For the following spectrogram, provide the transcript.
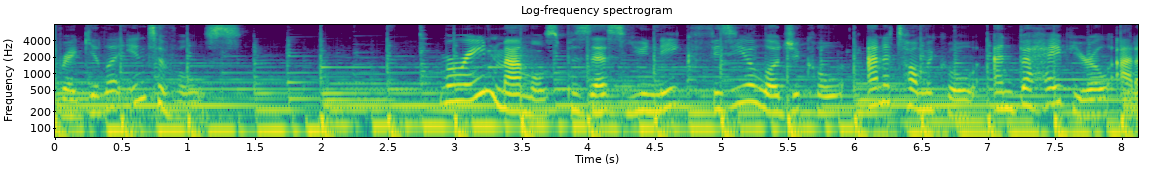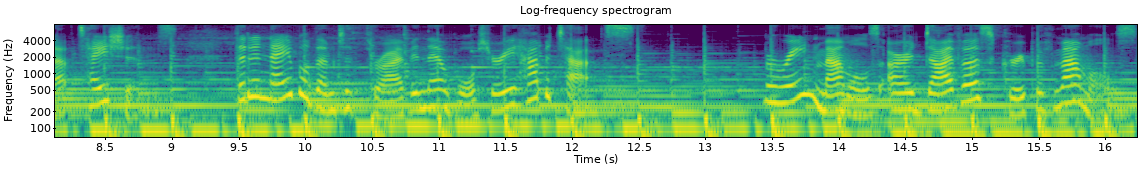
regular intervals. Marine mammals possess unique physiological, anatomical, and behavioural adaptations that enable them to thrive in their watery habitats. Marine mammals are a diverse group of mammals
